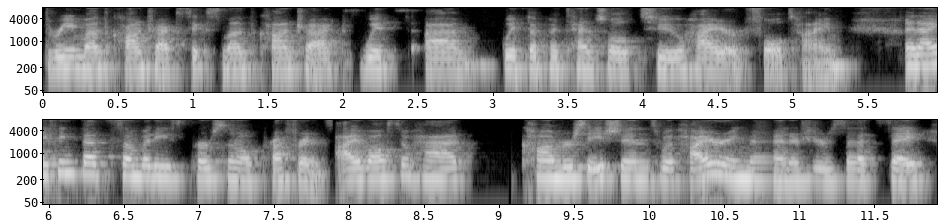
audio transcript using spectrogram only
three month contract, six month contract with um, with the potential to hire full time, and I think that's somebody's personal preference. I've also had conversations with hiring managers that say,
